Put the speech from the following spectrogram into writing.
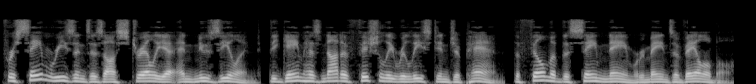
For same reasons as Australia and New Zealand, the game has not officially released in Japan. The film of the same name remains available.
